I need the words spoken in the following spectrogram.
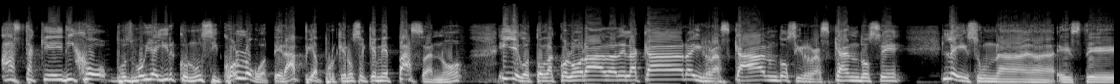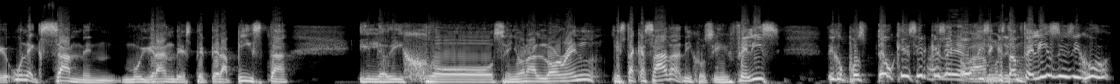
Hasta que dijo, pues voy a ir con un psicólogo a terapia porque no sé qué me pasa, ¿no? Y llegó toda colorada de la cara y rascándose y rascándose. Le hizo una, este, un examen muy grande este terapista y le dijo, señora Lauren, ¿está casada? Dijo, sí, feliz. Dijo, pues tengo que decir que sí, todos dicen que están felices, dijo.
